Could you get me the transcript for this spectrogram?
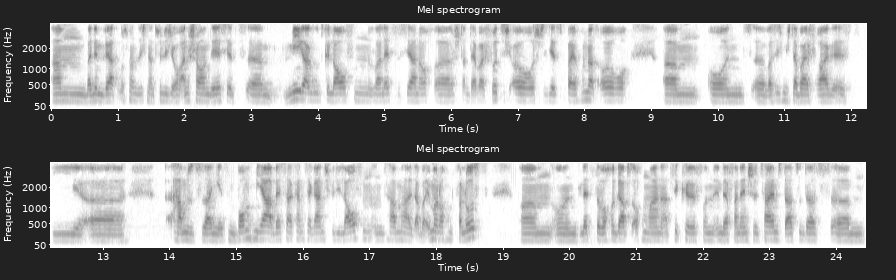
Ähm, bei dem Wert muss man sich natürlich auch anschauen, der ist jetzt ähm, mega gut gelaufen, war letztes Jahr noch, äh, stand der bei 40 Euro, steht jetzt bei 100 Euro. Ähm, und äh, was ich mich dabei frage, ist, die äh, haben sozusagen jetzt ein Bombenjahr, besser kann es ja gar nicht für die laufen und haben halt aber immer noch einen Verlust. Ähm, und letzte Woche gab es auch mal einen Artikel von in der Financial Times dazu, dass ähm,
